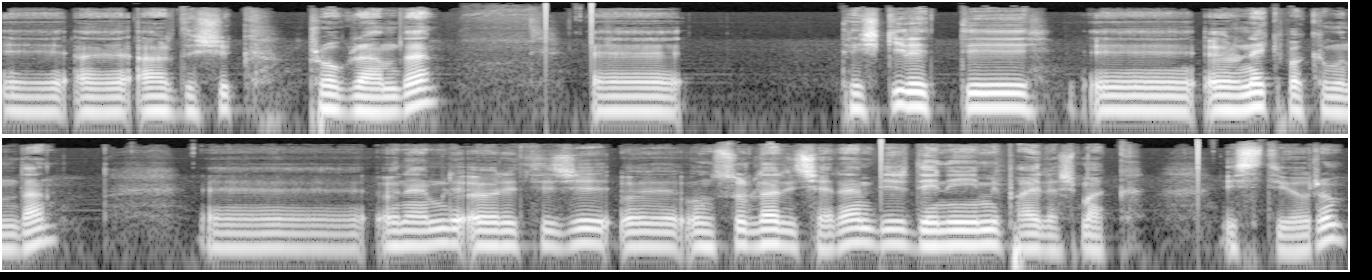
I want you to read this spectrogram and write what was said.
e, e, ardışık programda e, teşkil ettiği e, örnek bakımından e, önemli öğretici e, unsurlar içeren bir deneyimi paylaşmak istiyorum.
